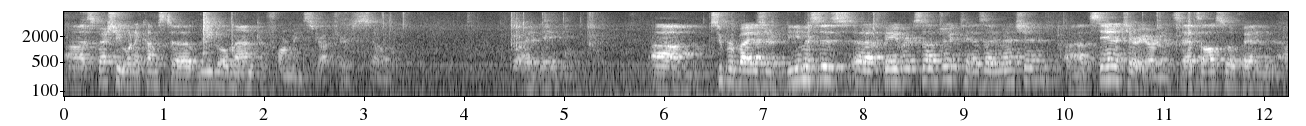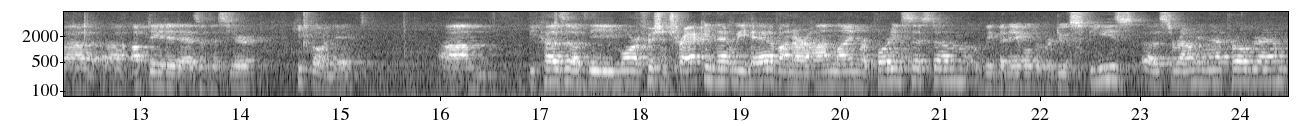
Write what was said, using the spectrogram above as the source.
uh, especially when it comes to legal non-conforming structures. So. Go ahead, Dave. Um, Supervisor Bemis's uh, favorite subject, as I mentioned, uh, the sanitary ordinance. That's also been uh, uh updated as of this year. Keep going, Dave. Um, because of the more efficient tracking that we have on our online reporting system, we've been able to reduce fees uh, surrounding that program.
